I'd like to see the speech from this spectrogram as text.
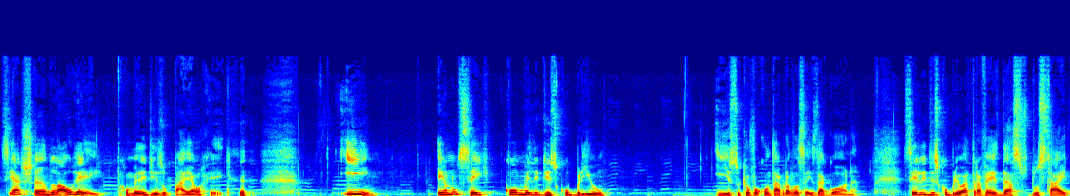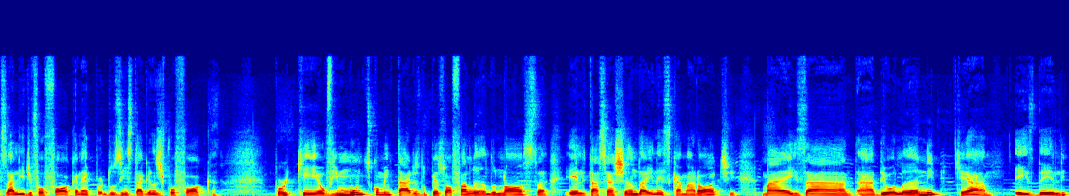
se achando lá o rei. Como ele diz, o pai é o rei. e eu não sei como ele descobriu isso que eu vou contar para vocês agora. Se ele descobriu através das, dos sites ali de fofoca, né? Dos Instagrams de fofoca porque eu vi muitos comentários do pessoal falando: nossa, ele tá se achando aí nesse camarote, mas a, a Deolane, que é a ex dele,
